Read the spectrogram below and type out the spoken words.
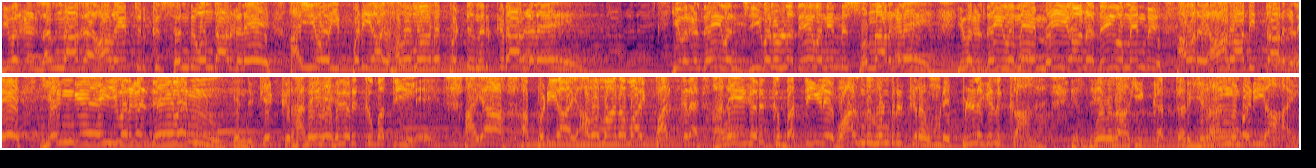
இவர்கள் நன்னாக ஆலயத்திற்கு சென்று வந்தார்களே. ஐயோ இப்படியாய் அவமானப்பட்டு நிற்கிறார்களே. இவர்கள் தெய்வன் ஜீவனுள்ள தேவன் என்று சொன்னார்களே. இவர்கள் தெய்வமே மெய்யான தெய்வம் என்று அவரை ஆராதித்தார்களே. எங்கே இவர்கள் தேவன் என்று கேட்கிற அநேகருக்கு மத்தியிலே. ஆயா அப்படியாய் அவமானமாய் பார்க்கிற அநேகருக்கு மத்தியிலே வாழ்ந்து கொண்டிருக்கிற உங்களுடைய பிள்ளைகளுக்காக என் தேவனாகி கத்தர் இறங்கும்படியாய்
